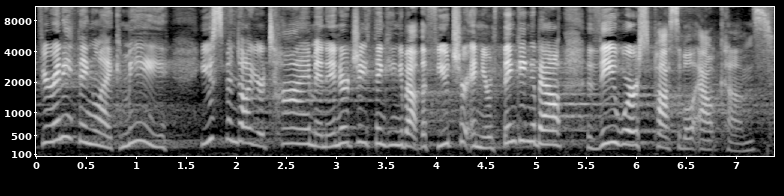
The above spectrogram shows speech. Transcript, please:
if you're anything like me, you spend all your time and energy thinking about the future and you're thinking about the worst possible outcomes.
